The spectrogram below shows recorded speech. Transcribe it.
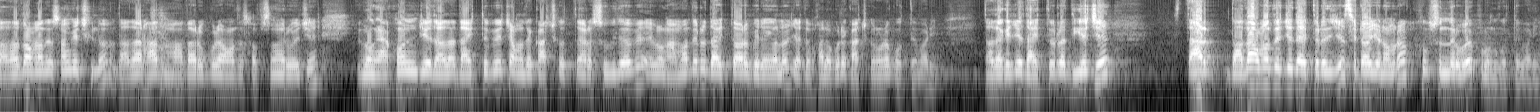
দাদা তো আমাদের সঙ্গে ছিল, দাদার হাত মাথার উপরে আমাদের সবসময় রয়েছে। এবং এখন যে দাদা দায়িত্ব পেয়েছে, আমাদের কাজ করতে আরও সুবিধা হবে এবং আমাদেরও দায়িত্ব আরও বেড়ে গেল, যাতে ভালো করে কাজকর্মটা করতে পারি। দাদাকে যে দায়িত্বটা দিয়েছে, তার দাদা আমাদের যে দায়িত্বটা দিয়েছে, সেটাও যেন আমরা খুব সুন্দরভাবে পূরণ করতে পারি।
